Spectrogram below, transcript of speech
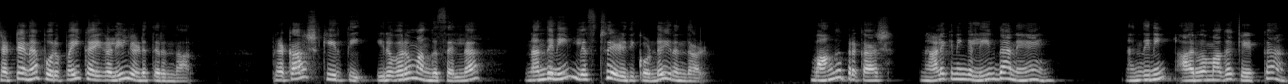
சட்டென பொறுப்பை கைகளில் எடுத்திருந்தான். பிரகாஷ் கீர்த்தி இருவரும் அங்கு செல்ல நந்தினி லிஸ்ட் எழுதி கொண்டு இருந்தாள். வாங்க பிரகாஷ் நாளைக்கு நீங்க லீவ் தானே? நந்தினி ஆர்வமாக கேட்க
